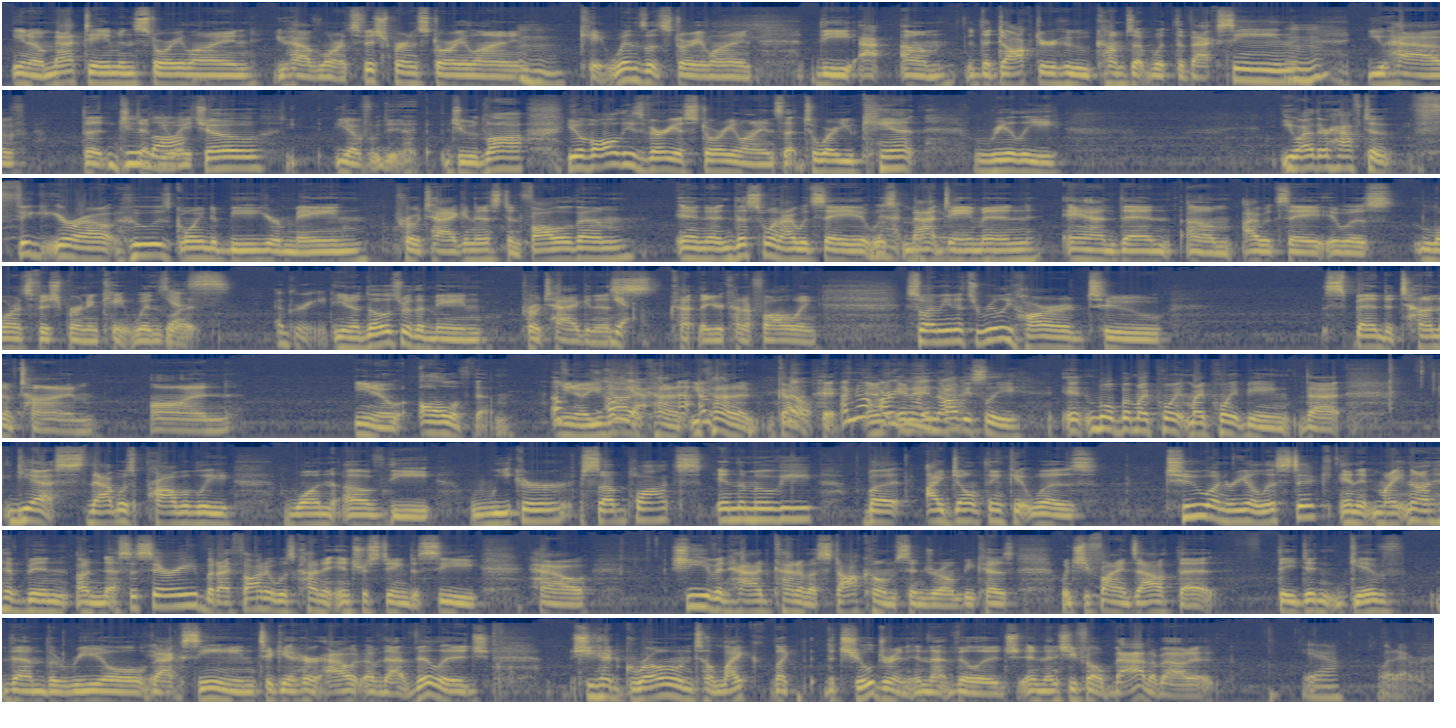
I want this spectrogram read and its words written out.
you know Matt Damon's storyline, you have Laurence Fishburne's storyline, Mm-hmm. Kate Winslet's storyline, the um, the doctor who comes up with the vaccine, you have the Mm-hmm. Jude Law. WHO, you have Jude Law, you have all these various storylines that to where you can't really you either have to figure out who is going to be your main protagonist and follow them. And in this one, I would say it was Matt Matt, Damon, and then um, I would say it was Laurence Fishburne and Kate Winslet. Yes. Agreed. You know, those were the main protagonists ki- that you're kind of following. So, I mean, it's really hard to spend a ton of time on, you know, all of them. Oh, you know, you oh, gotta yeah. kind of, you kind of gotta no, pick. I'm not and, arguing and, and that. obviously, it, well, but my point, my point being that yes, that was probably one of the weaker subplots in the movie, but I don't think it was too unrealistic and it might not have been unnecessary, but I thought it was kind of interesting to see how she even had kind of a Stockholm syndrome because when she finds out that they didn't give them the real vaccine to get her out of that village, she had grown to like like the children in that village and then she felt bad about it. Yeah, whatever.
